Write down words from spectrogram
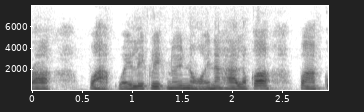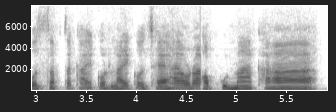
ร่า ฝากไว้เล็กๆ น้อยๆนะคะ แล้วก็ฝากกด subscribe กดไลค์กดแชร์ให้เราขอบคุณมากค่ะ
